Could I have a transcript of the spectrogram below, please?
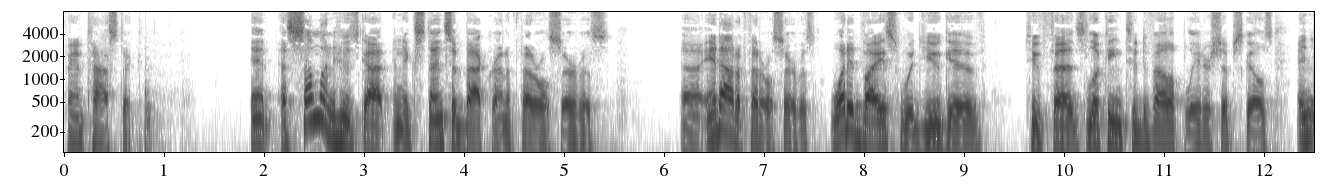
fantastic. And as someone who's got an extensive background in federal service uh, and out of federal service, what advice would you give to feds looking to develop leadership skills? And,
